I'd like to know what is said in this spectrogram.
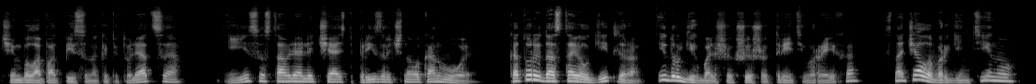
чем была подписана капитуляция, и составляли часть призрачного конвоя, который доставил Гитлера и других больших шишек Третьего Рейха сначала в Аргентину,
